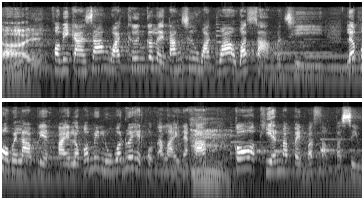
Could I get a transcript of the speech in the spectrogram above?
ใช่พอมีการสร้างวัดขึ้นก็เลยตั้งชื่อวัดว่าวัดสางบัญชี แล้วพอเวลาเปลี่ยนไปเราก็ไม่รู้ว่าด้วยเหตุผลอะไรนะคะอืมก็เพี้ยนมาเป็นวัดสัมปะซิว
